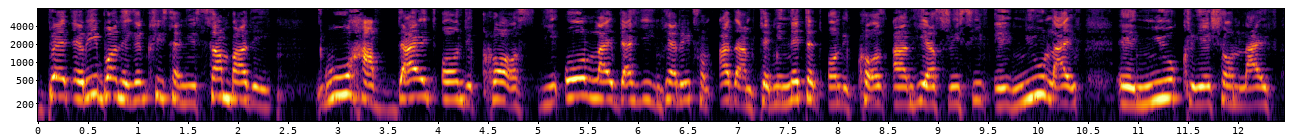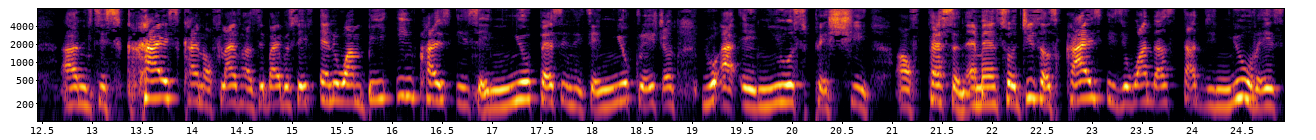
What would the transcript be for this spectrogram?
but a real born again Christian is somebody who have died on the cross, the old life that he inherited from Adam terminated on the cross and he has received a new life, a new creation life and it is Christ kind of life as the Bible says, if anyone be in Christ is a new person, it's a new creation, you are a new species of person. Amen. So Jesus Christ is the one that started the new race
